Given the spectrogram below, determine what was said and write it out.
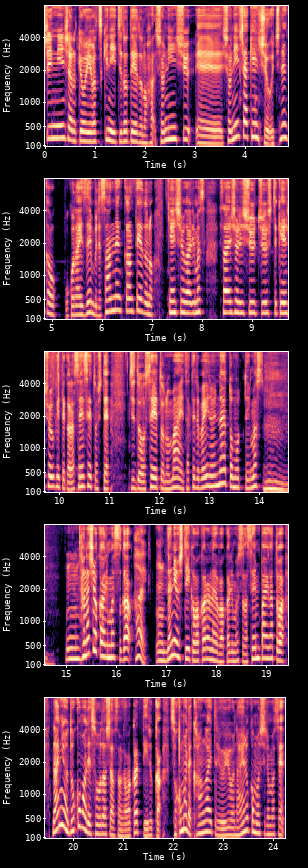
新任者の教員は月に一度程度の初任、えー初任者研修を1年間行い全部で3年間程度の研修があります。最初に集中して研修を受けてから先生として児童生徒の前に立てればいいのになと思っています。うん、話は変わりますが、はい。うん、何をしていいかわからないはわかりますが、先輩方は何をどこまで相談者さんが分かっているか、そこまで考えている余裕はないのかもしれません。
